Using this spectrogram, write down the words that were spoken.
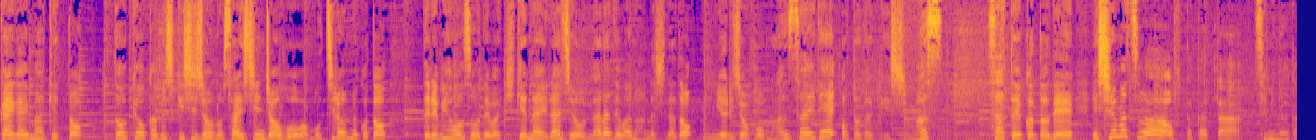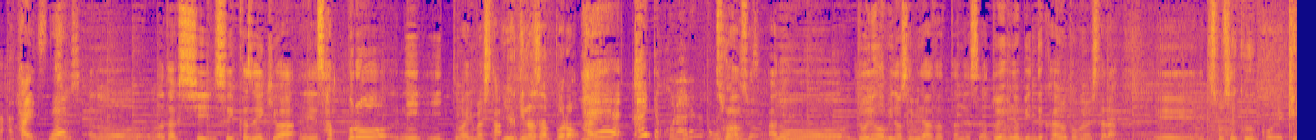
海外マーケット東京株式市場の最新情報はもちろんのことテレビ放送では聞けないラジオならではの話など耳寄り情報満載でお届けします。さあということでえ週末はお二方セミナーがあったんですね、はい、あの私鈴木和之は、えー、札幌に行ってまいりました。雪の札幌。はい、えー、帰ってこられなくなったそうなんですよ。あの土曜日のセミナーだったんですが土曜日の便で帰ろうと思いましたら、えー、千歳空港で欠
